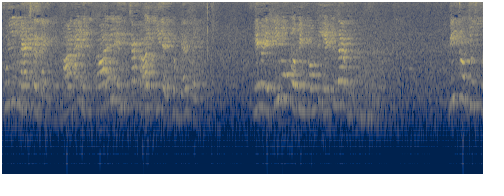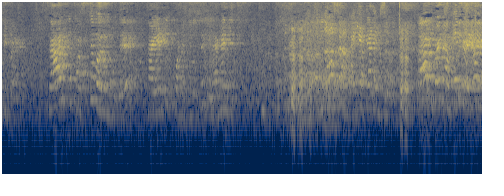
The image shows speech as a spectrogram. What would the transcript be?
Full natural diet. ஆனா எனக்கு காலையில எந்திரிச்சா கால் கீழே வைக்க முடியாது வலி. என்னுடைய ஹீமோகுளோபின் கவுண்ட் எட்டு தான் இருந்தது சாருக்கு ஃபர்ஸ்ட் வரும்போது நான் எடுத்து போன ஜூஸ் லெமன் ஜூஸ் சார் போய் நான் கொடுக்குறேன்.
